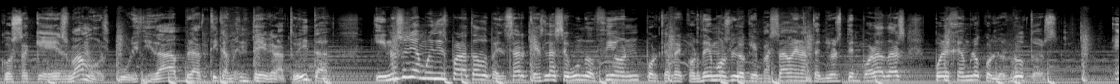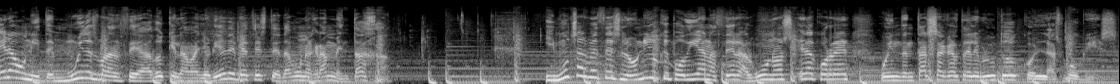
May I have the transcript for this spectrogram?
cosa que es, vamos, publicidad prácticamente gratuita. Y no sería muy disparatado pensar que es la segunda opción porque recordemos lo que pasaba en anteriores temporadas, por ejemplo con los brutos. Era un ítem muy desbalanceado que la mayoría de veces te daba una gran ventaja, y muchas veces lo único que podían hacer algunos era correr o intentar sacarte de bruto con las bogies.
